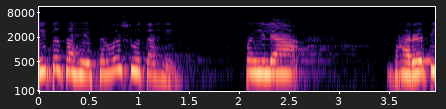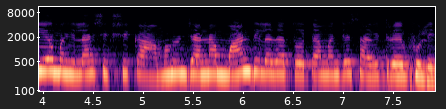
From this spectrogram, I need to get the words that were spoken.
माहीतच आहे सर्वश्रुत आहे. पहिल्या भारतीय महिला शिक्षिका म्हणून ज्यांना मान दिला जातो त्या म्हणजे सावित्रीबाई फुले.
